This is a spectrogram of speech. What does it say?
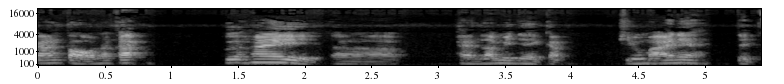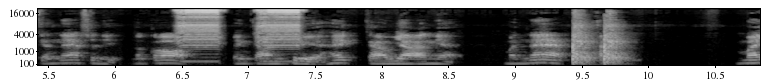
การต่อนะครับ เพื่อให้แผ่นลามิเนตกับผิวไม้เนี่ยติดกันแนบสนิท แล้วก็เป็นการเกลี่ยให้กาวยางเนี่ยมันแนบไม่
